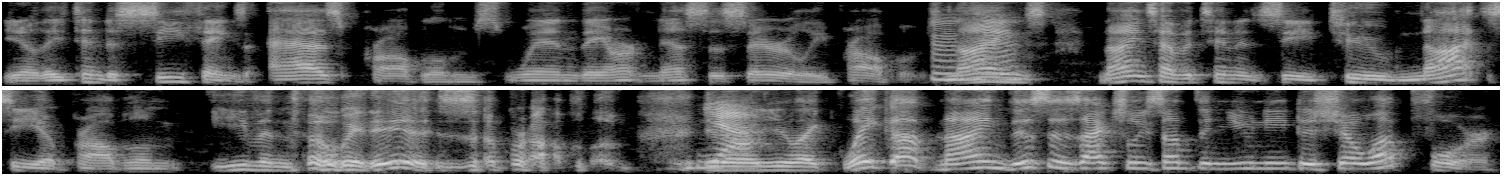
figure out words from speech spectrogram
You know, they tend to see things as problems when they aren't necessarily problems. Mhm. Nines, nines have a tendency to not see a problem, even though it is a problem. You know, Yeah. and you're like, wake up, nine. This is actually something you need to show up for.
